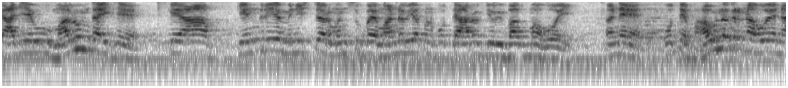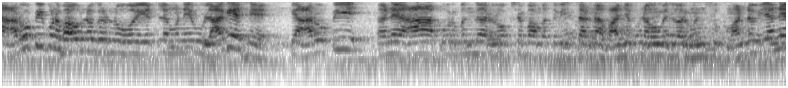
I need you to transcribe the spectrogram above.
કે આજે એવું માલુમ થાય છે કે આ કેન્દ્રીય મિનિસ્ટર મનસુખભાઈ માંડવિયા પણ પોતે આરોગ્ય વિભાગમાં હોય અને પોતે ભાવનગરના હોય અને આરોપી પણ ભાવનગરનો હોય એટલે મને એવું લાગે છે કે આરોપી અને આ પોરબંદર લોકસભા મત વિસ્તારના ભાજપના ઉમેદવાર મનસુખ માંડવિયાને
